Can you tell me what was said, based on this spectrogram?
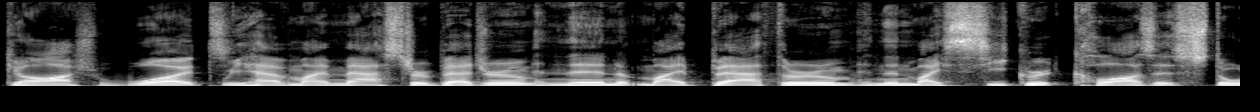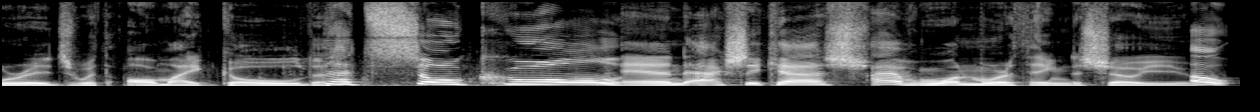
gosh, what? We have my master bedroom, and then my bathroom, and then my secret closet storage with all my gold. That's so cool. And actually, Cash, I have one more thing to show you. Oh,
